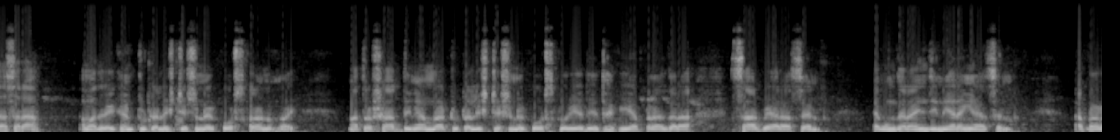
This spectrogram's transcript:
তাছাড়া আমাদের এখানে টোটাল স্টেশনের কোর্স করানো হয়। মাত্র সাত দিনে আমরা টোটাল স্টেশনের কোর্স করিয়ে দিয়ে থাকি। আপনারা যারা সার্ভেয়ার আছেন এবং যারা ইঞ্জিনিয়ারিংয়ে আছেন, আপনার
